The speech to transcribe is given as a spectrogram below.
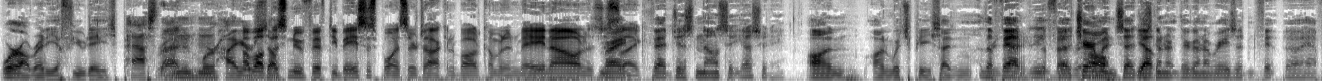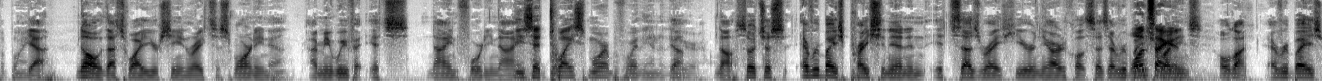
we're already a few days past that, and we're higher. How about so, this new 50 basis points they're talking about coming in May now? And it's just right. like, Fed just announced it yesterday. on on which piece? I didn't. The Fed, that. the, Fed rate. chairman Oh, said yeah. he's gonna, they're going to raise it fi- uh, half a point. Yeah, no, that's why you're seeing rates this morning. Yeah. I mean, we've it's nine forty nine. He said twice more before the end of the Yeah. year. No, so it's just everybody's pricing in, and it says right here in the article, it says everybody's second. running. Hold on, everybody's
